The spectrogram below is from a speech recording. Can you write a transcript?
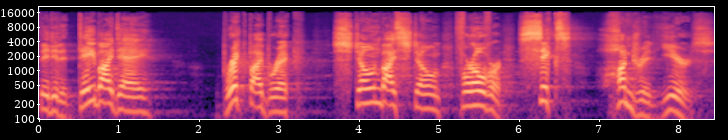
They did it day by day, brick by brick, stone by stone, for over 600 years.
